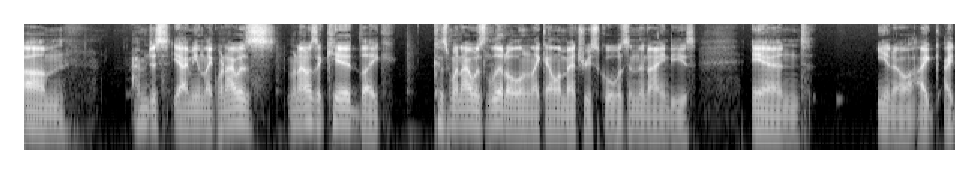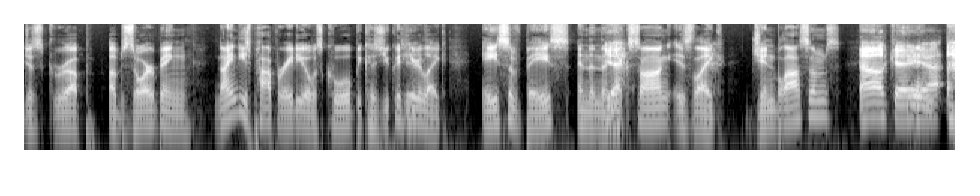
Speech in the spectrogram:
um, I'm just yeah. I mean, like when I was when I was a kid, like because when I was little and like elementary school was in the '90s, and you know, I I just grew up absorbing '90s pop radio was cool because you could hear like Ace of Base, and then the Yeah. next song is like Gin Blossoms. Okay, And- yeah,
